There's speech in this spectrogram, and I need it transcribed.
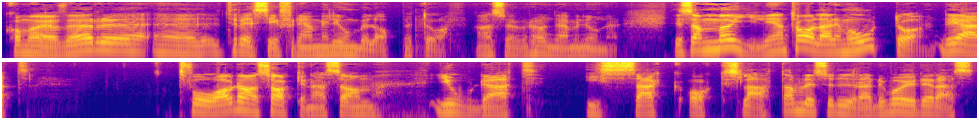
komma över eh, tresiffriga miljonbeloppet då, alltså över 100 miljoner. Det som möjligen talar emot då, det är att två av de sakerna som gjorde att Isak och Zlatan blev så dyra, det var ju deras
